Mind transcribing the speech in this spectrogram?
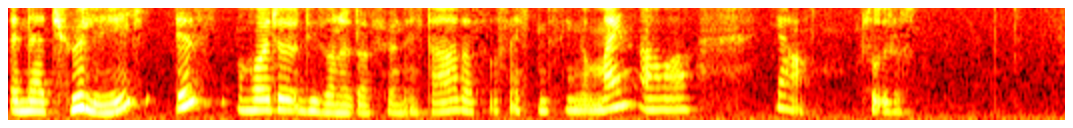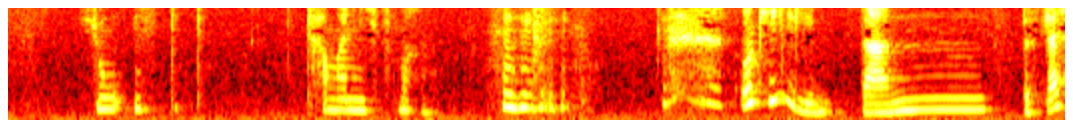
natürlich, ist heute die Sonne dafür nicht da. Das ist echt ein bisschen gemein, aber ja, so ist es. So ist es. Kann man nichts machen. okay, ihr Lieben, dann bis gleich.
